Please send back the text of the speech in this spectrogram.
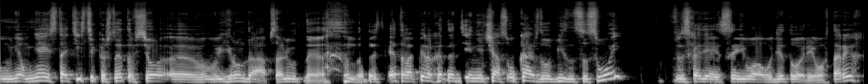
у меня, у меня есть статистика, что это все э, ерунда абсолютная. ну, то есть это, во-первых, этот день и час у каждого бизнеса свой, исходя из его аудитории. Во-вторых,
